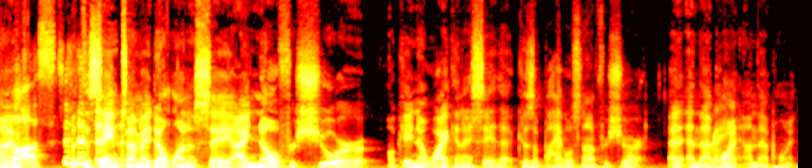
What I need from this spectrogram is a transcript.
time, lost. but at the same time, I don't want to say I know for sure. Okay, now why can I say that? Because the Bible's not for sure. And, and that Right. point, on that point.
